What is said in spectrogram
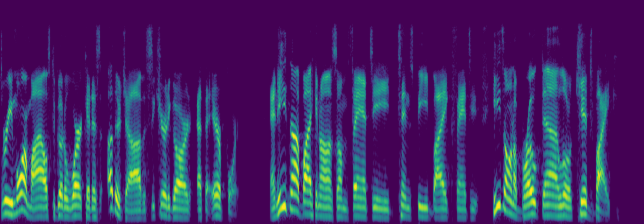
three more miles to go to work at his other job as security guard at the airport. And he's not biking on some fancy 10 speed bike, fancy. He's on a broke down little kid's bike.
